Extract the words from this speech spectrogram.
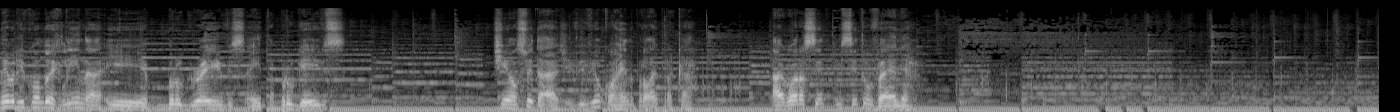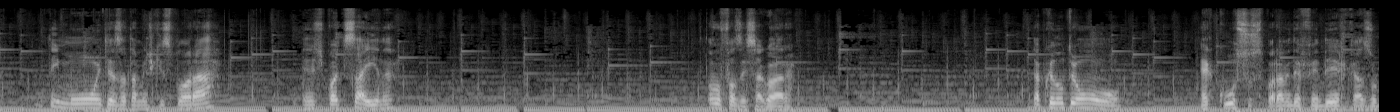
Lembro de quando Erlina e Brugraves, eita, Brugaves tinham sua idade, viviam correndo para lá e para cá. Agora sinto, me sinto velha. Não tem muito exatamente o que explorar. A gente pode sair, né? Não vou fazer isso agora. Até porque eu não tenho recursos para me defender caso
